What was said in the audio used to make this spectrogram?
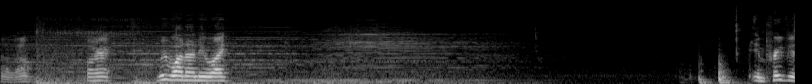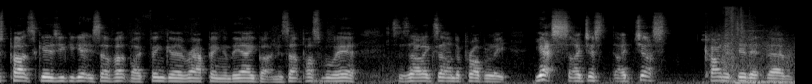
Oh well. Alright. We won anyway. In previous parts Gears, you could get yourself up by finger wrapping and the A button. Is that possible here? Says Alexander probably. Yes, I just I just kind of did it then.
